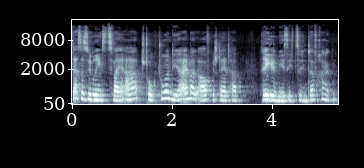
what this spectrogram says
das ist übrigens 2a, Strukturen, die ihr einmal aufgestellt habt, regelmäßig zu hinterfragen.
